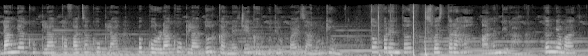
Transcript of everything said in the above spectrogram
डांग्या खोकला कफाचा खोकला व कोरडा खोकला दूर करण्याचे घरगुती उपाय जाणून घेऊ. तोपर्यंत स्वस्थ रहा आनंदी रहा. धन्यवाद.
